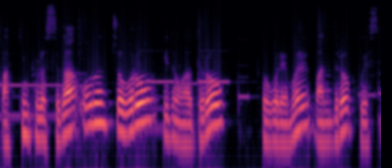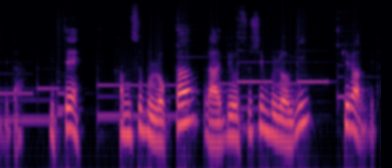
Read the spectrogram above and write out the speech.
마킹 플러스가 오른쪽으로 이동하도록 프로그램을 만들어 보겠습니다. 이때 함수 블록과 라디오 수신 블록이 필요합니다.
